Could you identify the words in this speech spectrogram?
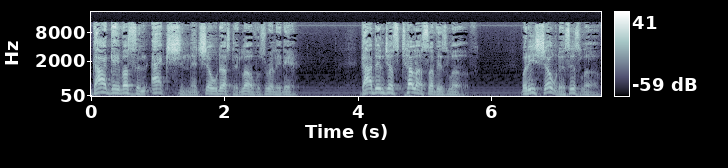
God gave us an action that showed us that love was really there. God didn't just tell us of his love, but he showed us his love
